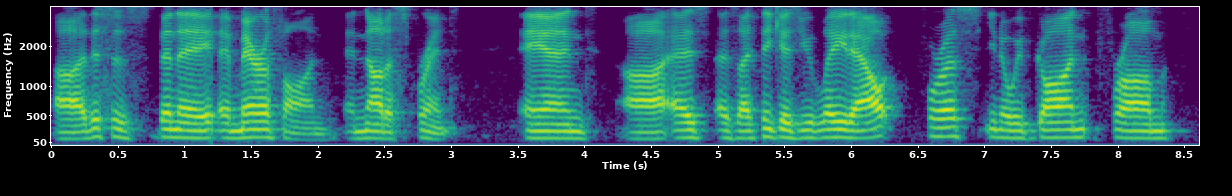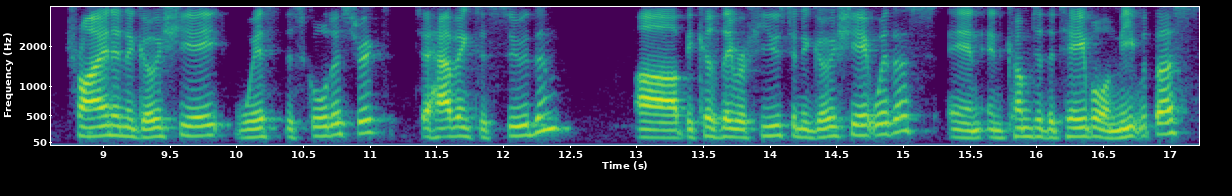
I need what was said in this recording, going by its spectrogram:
Uh, this has been a, a marathon and not a sprint, and uh, as, as I think as you laid out for us, you know, we've gone from trying to negotiate with the school district to having to sue them uh, because they refused to negotiate with us and, and come to the table and meet with us.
